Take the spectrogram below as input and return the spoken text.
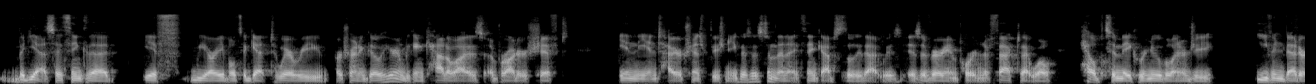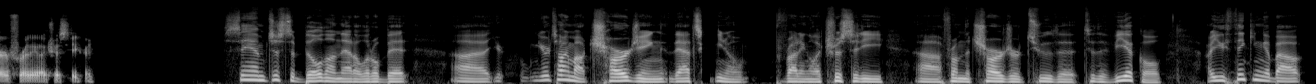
but yes, I think that if we are able to get to where we are trying to go here, and we can catalyze a broader shift in the entire transportation ecosystem, then I think absolutely that was, is a very important effect that will help to make renewable energy even better for the electricity grid. Sam, just to build on that a little bit, uh, you're, you're talking about charging. That's you know providing electricity uh, from the charger to the to the vehicle. Are you thinking about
